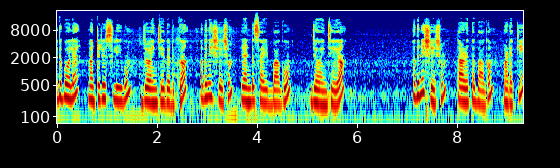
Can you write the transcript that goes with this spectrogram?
ഇതുപോലെ മറ്റൊരു സ്ലീവും ജോയിൻ ചെയ്തെടുക്കുക. അതിനുശേഷം രണ്ട് സൈഡ് ഭാഗവും ജോയിൻ ചെയ്യുക. അതിനുശേഷം താഴത്തെ ഭാഗം മടക്കി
